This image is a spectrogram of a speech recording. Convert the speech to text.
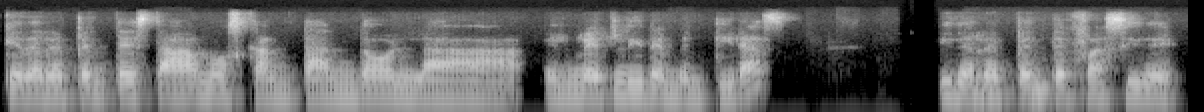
que de repente estábamos cantando la, el medley de mentiras y de repente fue así de,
